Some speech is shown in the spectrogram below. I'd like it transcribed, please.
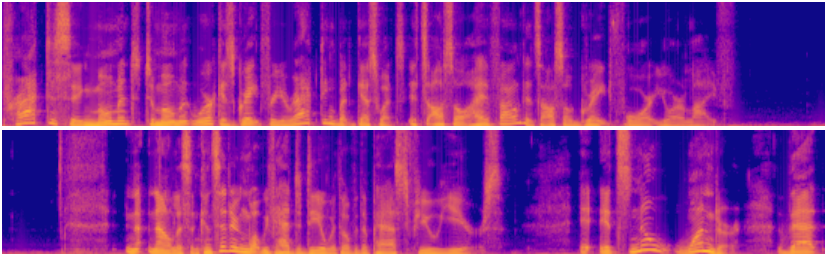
practicing moment to moment work is great for your acting, but guess what? It's also, I have found, it's also great for your life. Now, listen, considering what we've had to deal with over the past few years, it's no wonder that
